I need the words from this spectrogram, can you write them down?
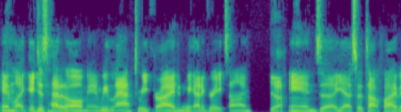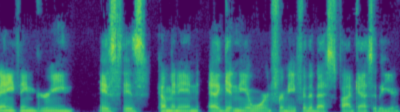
and like it just had it all, man. We laughed, we cried, and we had a great time. Yeah. And uh, yeah, so top five anything green is is coming in uh, getting the award for me for the best podcast of the year.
